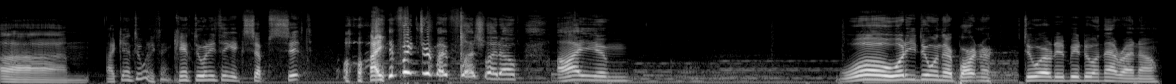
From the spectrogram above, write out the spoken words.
Um, I can't do anything. Can't do anything except sit. Oh, I, if I turn my flashlight off, I am. Whoa! What are you doing there, partner? Too early to be doing that right now.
